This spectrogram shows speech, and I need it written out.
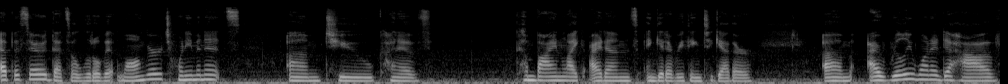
episode that's a little bit longer, 20 minutes, um, to kind of combine like items and get everything together. Um, I really wanted to have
